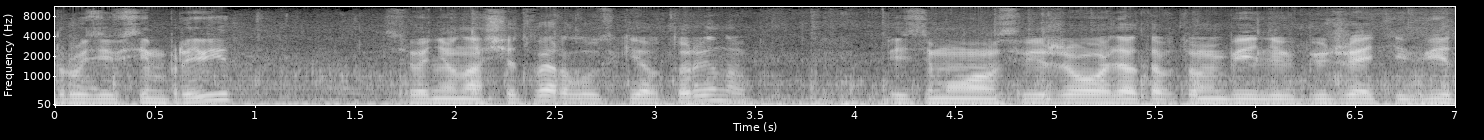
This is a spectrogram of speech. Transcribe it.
Друзі, всім привіт! Сьогодні у нас четвер, Луцький авторинок. Візьмемо вам свіжий огляд автомобілів в бюджеті від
